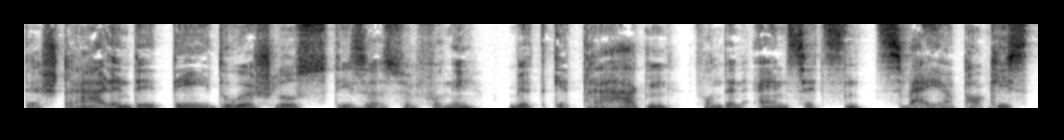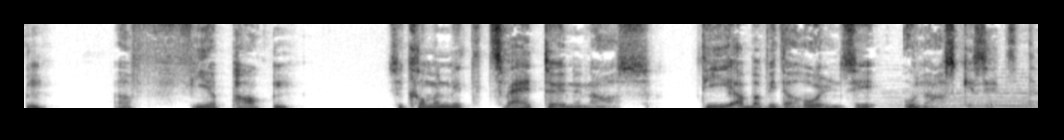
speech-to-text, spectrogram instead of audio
Der strahlende D-Dur-Schluss dieser Symphonie wird getragen von den Einsätzen zweier Paukisten auf vier Pauken. Sie kommen mit zwei Tönen aus. Die aber wiederholen sie unausgesetzt.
